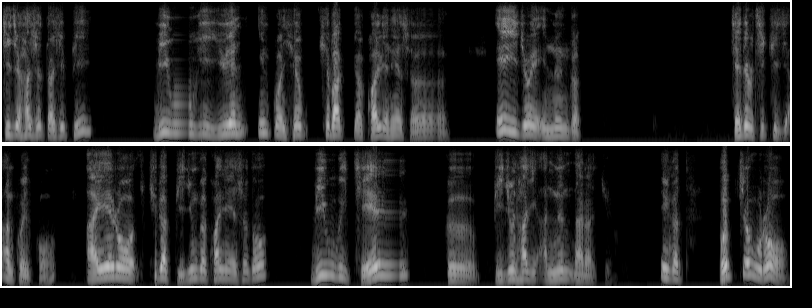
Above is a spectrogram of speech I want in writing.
지적하셨다시피 미국이 유엔 인권 협약과 관련해서 A조에 있는 것 제대로 지키지 않고 있고 ILO 협약 비준과 관련해서도 미국이 제일 그 비준하지 않는 나라죠. 그러니까 법적으로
